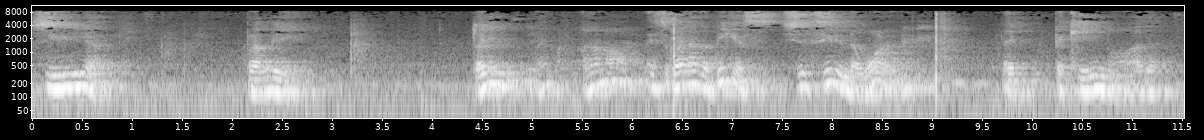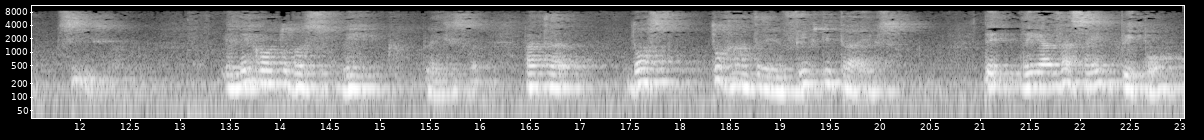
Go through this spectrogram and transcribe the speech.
city, uh, probably 20, I don't know, it's one of the biggest city in the world, like Peking or other cities. And they go to those big places. But uh, those 250 tribes, they, they are the same people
